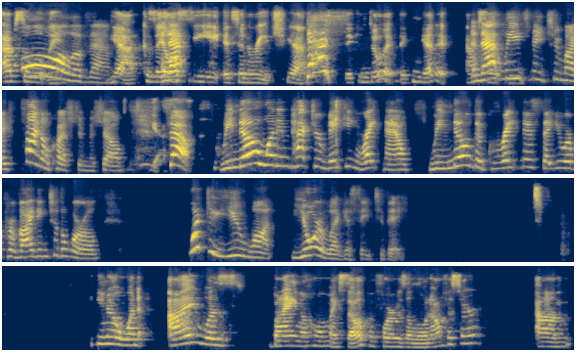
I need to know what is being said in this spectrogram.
Absolutely. All of them. Yeah, because they and all that, see it's in reach. Yeah. Yes. They can do it. They can get it. Absolutely. And that leads me to my final question, Michelle. Yes. So we know what impact you're making right now. We know the greatness that you are providing to the world. What do you want your legacy to be? You know, when I was buying a home myself before I was a loan officer, um,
